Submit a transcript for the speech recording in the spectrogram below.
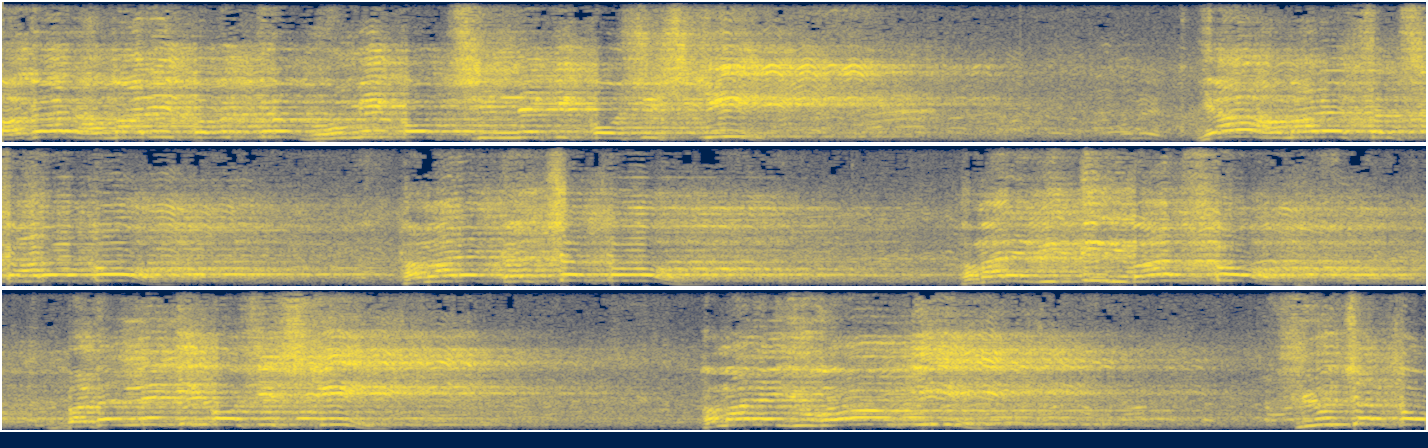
अगर हमारी पवित्र भूमि को छीनने की कोशिश की, या हमारे संस्कारों को, हमारे कल्चर को, हमारे रीति रिवाज को बदलने की कोशिश की। हमारे युवाओं की फ्यूचर को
